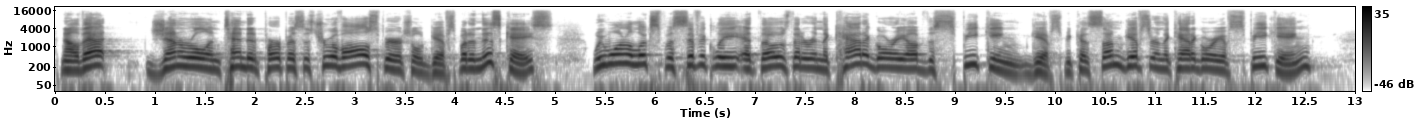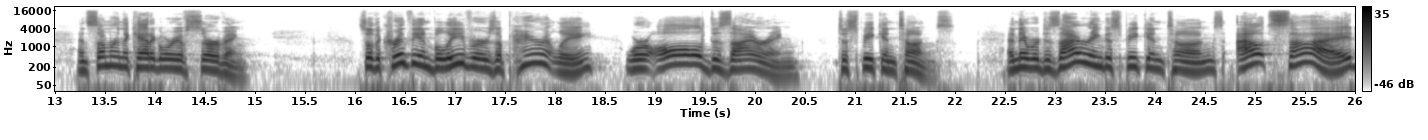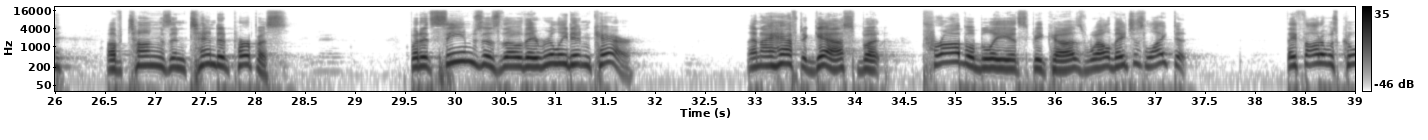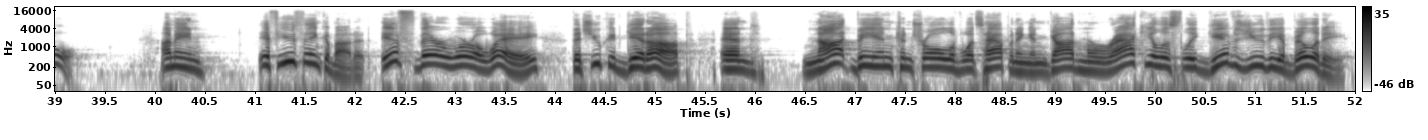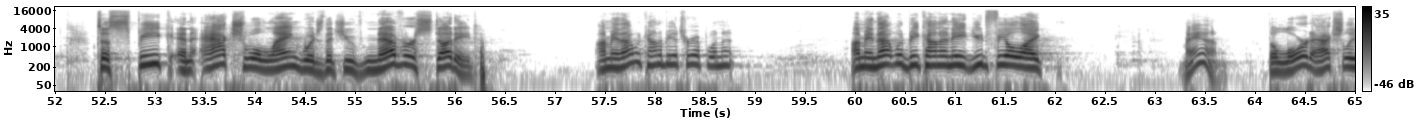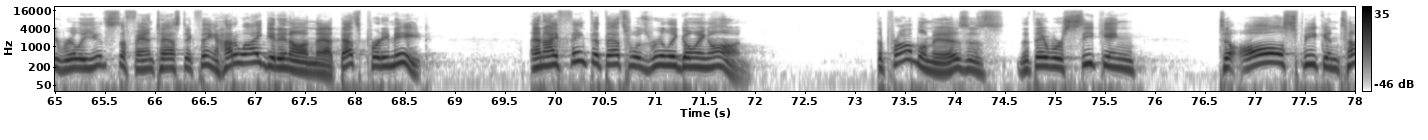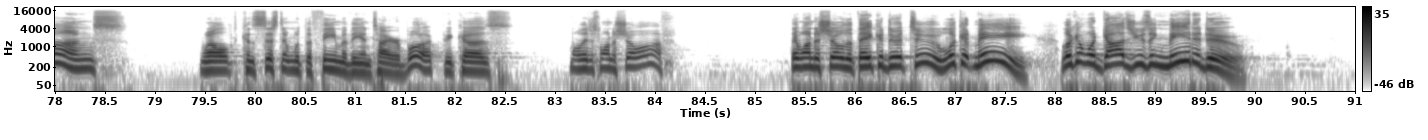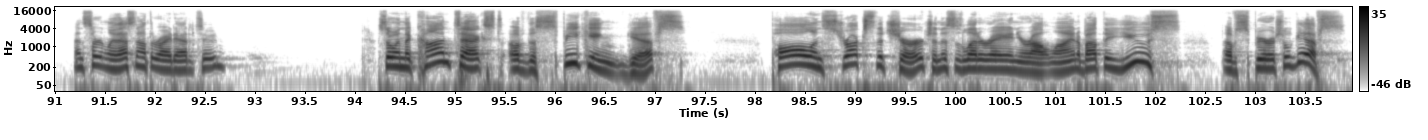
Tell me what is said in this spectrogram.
Now, that general intended purpose is true of all spiritual gifts, but in this case, we want to look specifically at those that are in the category of the speaking gifts, because some gifts are in the category of speaking, and some are in the category of serving. So the Corinthian believers apparently were all desiring to speak in tongues. And they were desiring to speak in tongues outside of tongues' intended purpose. But it seems as though they really didn't care. And I have to guess, but probably it's because, well, they just liked it. They thought it was cool. I mean, if you think about it, if there were a way that you could get up and not be in control of what's happening, and God miraculously gives you the ability to speak an actual language that you've never studied, I mean, that would kind of be a trip, wouldn't it? I mean, that would be kind of neat. You'd feel like, man, the Lord actually really, it's a fantastic thing. How do I get in on that? That's pretty neat. And I think that that's what's really going on. The problem is, is that they were seeking to all speak in tongues, well, consistent with the theme of the entire book, because, well, they just want to show off. They wanted to show that they could do it too. Look at me. Look at what God's using me to do. And certainly that's not the right attitude. So, in the context of the speaking gifts, Paul instructs the church, and this is letter A in your outline, about the use of spiritual gifts.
